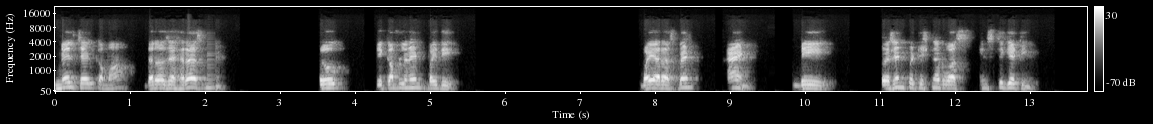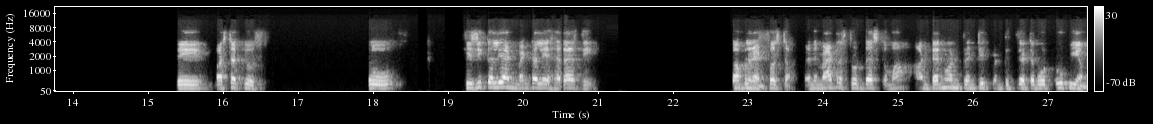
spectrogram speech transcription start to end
male child comma there was a harassment to the complainant by the by her husband and the present petitioner was instigating the first accused to physically and mentally harass the complainant. First when the matter stood thus comma on 10 1 2023 at about 2 p.m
